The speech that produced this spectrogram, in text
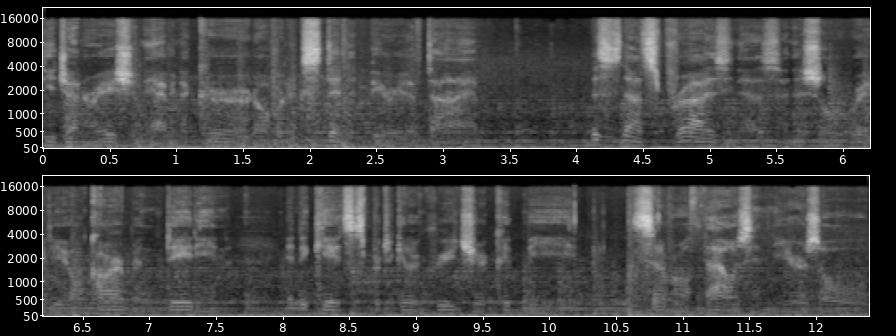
degeneration having occurred over an extended period of time. This is not surprising as initial radiocarbon dating indicates this particular creature could be several thousand years old.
